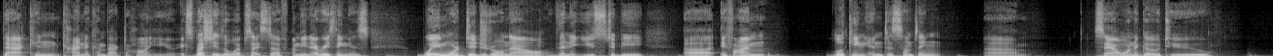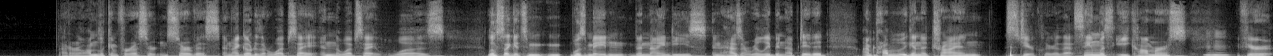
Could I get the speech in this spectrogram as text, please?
that can kind of come back to haunt you, especially the website stuff. I mean, everything is way more digital now than it used to be. Uh, if I'm looking into something, um, say I want to go to I don't know, I'm looking for a certain service and I go to their website and the website was looks like it's was made in the 90s and hasn't really been updated. I'm probably going to try and steer clear of that. Same with e-commerce. If you're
